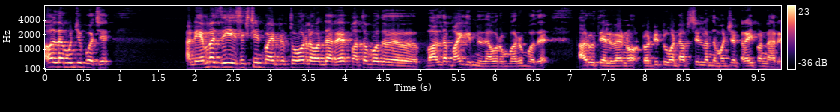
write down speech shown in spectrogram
அவள் தான் முடிஞ்சு போச்சு. And MSD sixteen point fifth ஓவரில் வந்தார். பத்தொம்போது பால் தான் பாக்கி இருந்தது. அவர் வரும்போது அறுபத்தேழு வேணும். Twenty two and of still அந்த மனுஷன் ட்ரை பண்ணார்.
